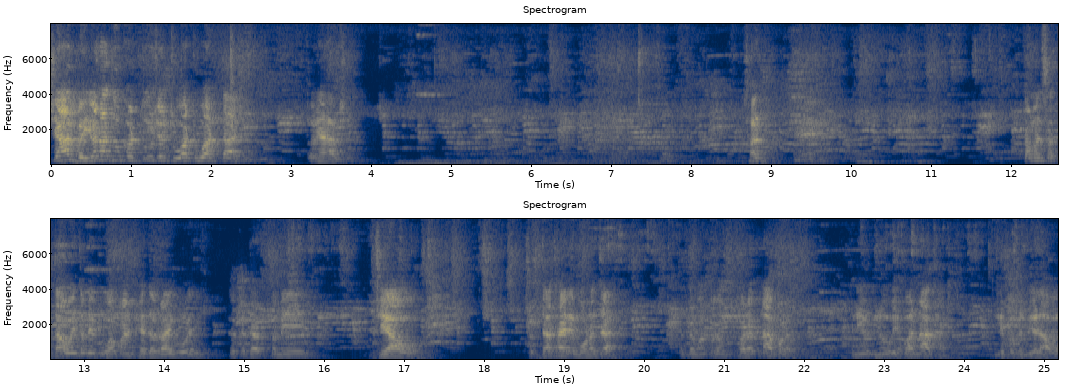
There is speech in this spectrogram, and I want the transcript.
ચાર ભાઈઓના દુઃખ અટતું છે ઠુવા ઠુવા અટતા છે તો વેણ આવશે સન તમને શ્રદ્ધા હોય તમે ભૂવા પણ ફેદવરાયું હોય, તો કદાચ તમે જ્યાં આવો. શ્રદ્ધા થાય એટલે મોણ જાય. પણ તમારે કોઈ ફરક ના પડે. અને એનો વ્યવહાર ના થાય. એટલે પછી મેળ આવે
